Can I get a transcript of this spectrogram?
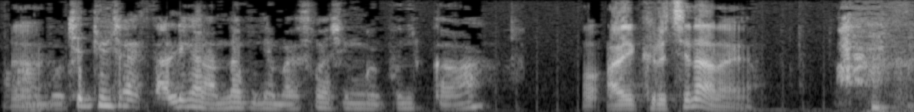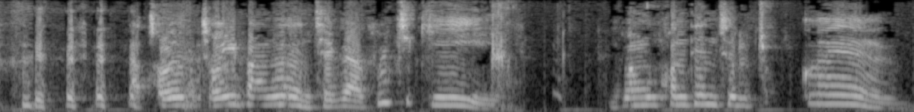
아, 네. 뭐 채팅창에서 난리가 났나 보네 말씀하시는 걸 보니까. 어, 아니 그렇진 않아요. 아, 저희, 저희 방은 제가 솔직히 이런 컨텐츠를 조금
